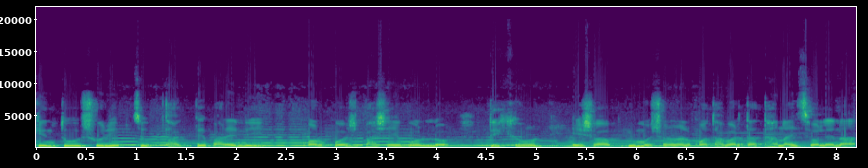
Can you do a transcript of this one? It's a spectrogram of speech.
কিন্তু শরীফ চুপ থাকতে পারেনি। কর্কশ ভাষায় বলল, দেখুন, এসব ইমোশনাল কথাবার্তা থানায় চলে না।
